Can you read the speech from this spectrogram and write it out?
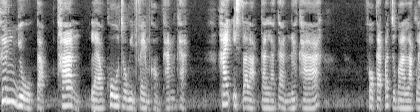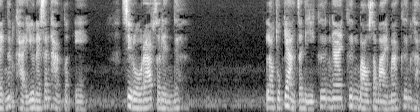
ขึ้นอยู่กับท่านแล้วคู่ทวินเฟรมของท่านค่ะ ให้อิสระกันละกันนะคะ โฟกัสปัจจุบันหลักแหล่งเงื่อนไขอยู่ในเส้นทางตนเองซิโรราบเซเลนเดอร์เราทุกอย่างจะดีขึ้นง่ายขึ้นเบาสบายมากขึ้นค่ะ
